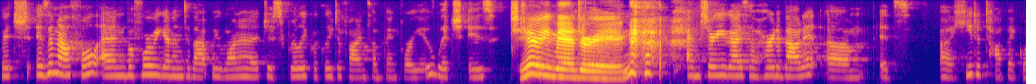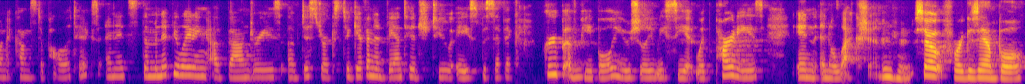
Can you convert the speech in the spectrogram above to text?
which is a mouthful. And before we get into that, we want to just really quickly define something for you, which is Gerrymandering. I'm sure you guys have heard about it. Um, it's a heated topic when it comes to politics, and it's the manipulating of boundaries of districts to give an advantage to a specific group of Mhm. people. Usually, we see it with parties in an election. Mhm. So, for example,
